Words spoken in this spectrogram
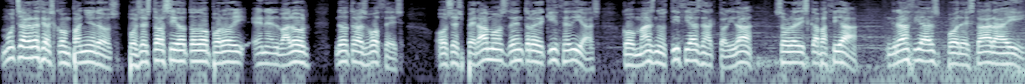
Muchas gracias compañeros, pues esto ha sido todo por hoy en el valor de otras voces. Os esperamos dentro de 15 días con más noticias de actualidad sobre discapacidad. Gracias por estar ahí.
